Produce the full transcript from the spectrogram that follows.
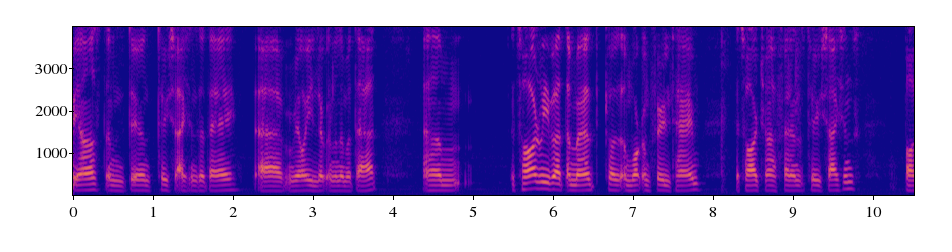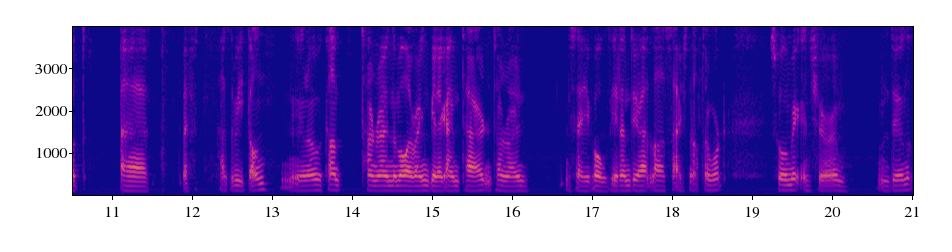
be honest, I'm doing two sessions a day. Uh, really looking at them at that. Um, it's hard a wee bit at the minute because I'm working full time. It's hard trying to fit into two sessions, but uh, if it has to be done, you know, I can't turn around in the middle of the ring be like I'm tired and turn around and say, well, you didn't do that last session after work. So I'm making sure I'm, I'm doing it.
